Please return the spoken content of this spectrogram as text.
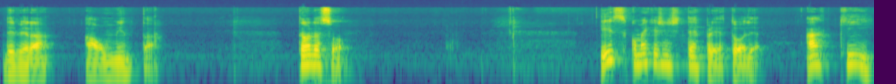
deverá aumentar. Então, olha só. Esse, como é que a gente interpreta? Olha, aqui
